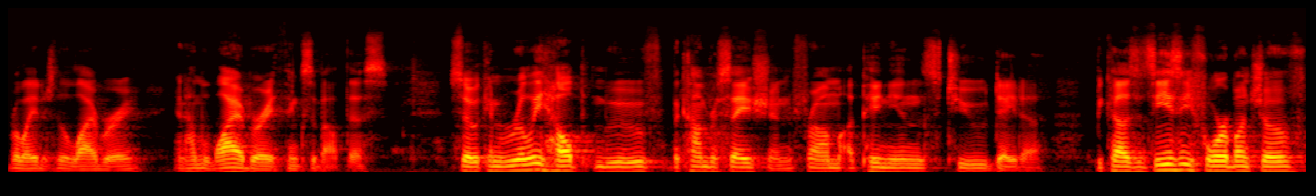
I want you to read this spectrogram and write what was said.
related to the library and how the library thinks about this. So it can really help move the conversation from opinions to data because it's easy for a bunch of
